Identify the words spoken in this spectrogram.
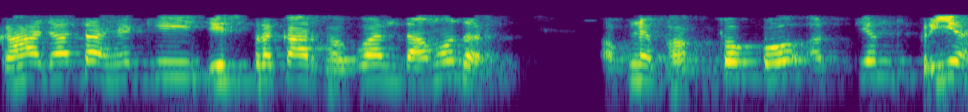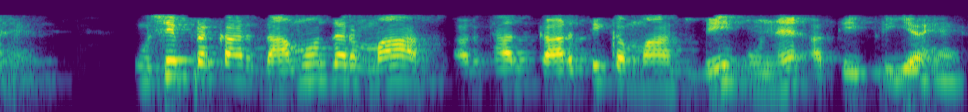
कहा जाता है कि जिस प्रकार भगवान दामोदर अपने भक्तों को अत्यंत प्रिय है, उसी प्रकार दामोदर मास, अर्थात कार्तिक मास भी उन्हें अति प्रिय है।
